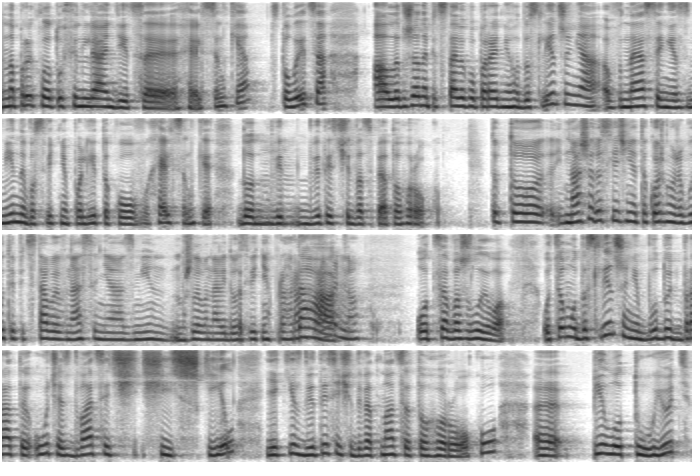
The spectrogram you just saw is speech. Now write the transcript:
Наприклад, у Фінляндії це Хельсінки, столиця. Але вже на підставі попереднього дослідження внесені зміни в освітню політику в Хельсінки до 2025 року. Тобто наше дослідження також може бути підставою внесення змін, можливо, навіть до освітніх програм. Так. Правильно? Оце важливо. У цьому дослідженні будуть брати участь 26 шкіл, які з 2019 року е, пілотують,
